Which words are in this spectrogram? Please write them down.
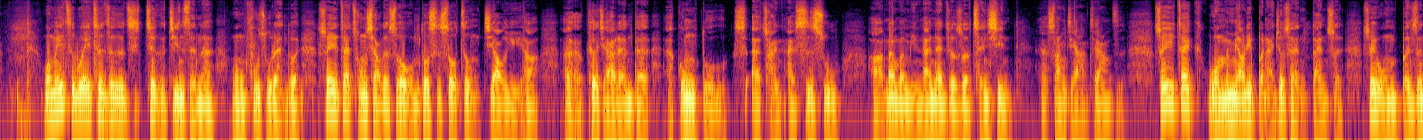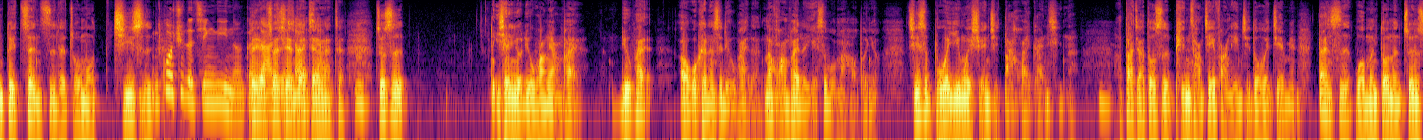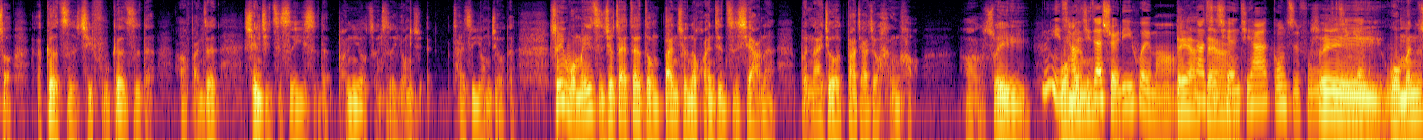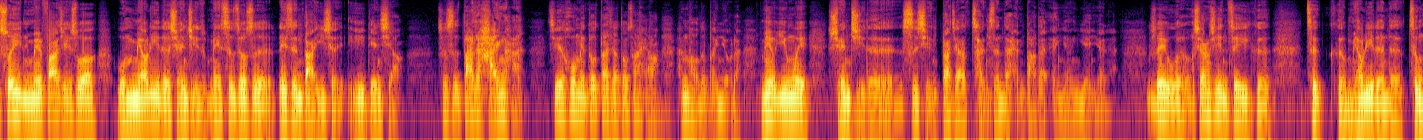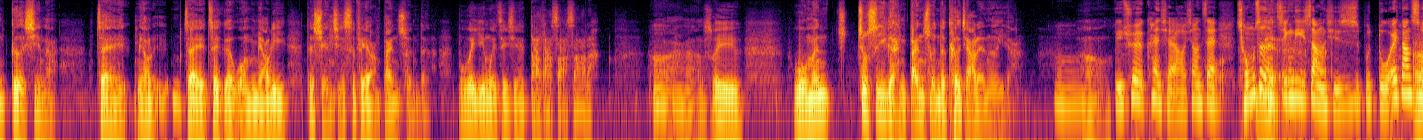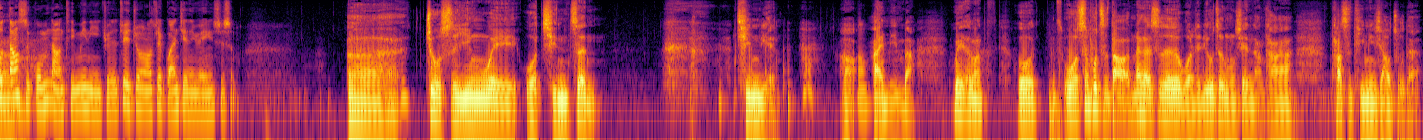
我们一直维持这个这个精神呢，我们付出了很多。所以在从小的时候，我们都是受这种教育哈。呃，客家人的呃攻读呃传呃诗书啊，那么闽南人就是说诚信呃商家这样子。所以在我们苗栗本来就是很单纯，所以我们本身对政治的琢磨，其实你过去的经历呢，对啊，所以现在这样子，嗯，就是以前有刘黄两派，刘派。哦，我可能是流派的，那黄派的也是我们好朋友。其实不会因为选举打坏感情的，大家都是平常街坊邻居都会见面，但是我们都能遵守各自去服各自的啊。反正选举只是一时的，朋友总是永久才是永久的。所以我们一直就在这种单纯的环境之下呢，本来就大家就很好。啊，所以你长期在水利会嘛？对呀，那之前其他公职服务，所以我们所以你没发觉说，我们苗栗的选举每次都是雷声大雨小雨点小，就是大家喊一喊，其实后面都大家都是很好很好的朋友了，没有因为选举的事情大家产生的很大的恩恩怨怨。所以我相信这个这个苗栗人的这种个性啊，在苗栗在这个我们苗栗的选情是非常单纯的。不会因为这些打打杀杀了，啊，所以我们就是一个很单纯的客家人而已啊。哦，的确看起来好像在从政的经历上其实是不多。哎，当时当时国民党提名，你觉得最重要、最关键的原因是什么？呃，就是因为我勤政、清廉，哦，爱民吧？为什么？我我是不知道，那个是我的刘正宏县长，他他是提名小组的。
